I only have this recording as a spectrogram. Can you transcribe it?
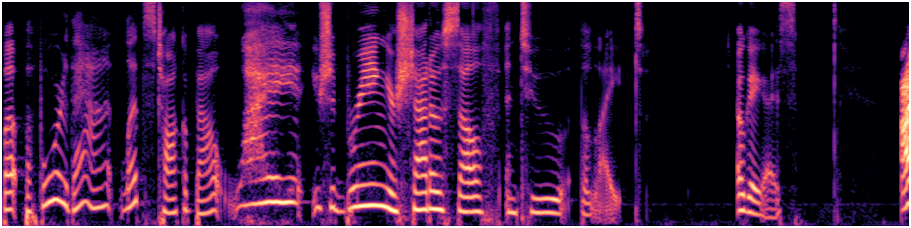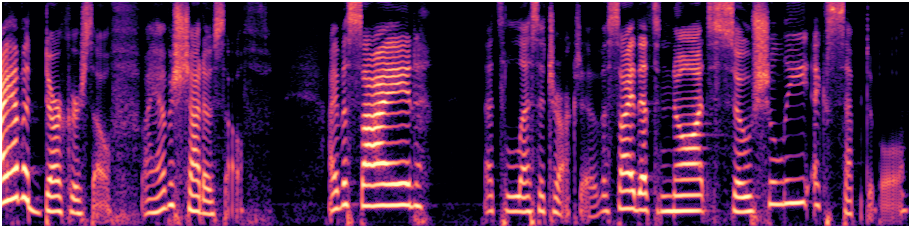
But before that, let's talk about why you should bring your shadow self into the light. Okay, guys. I have a darker self. I have a shadow self. I have a side that's less attractive, a side that's not socially acceptable.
